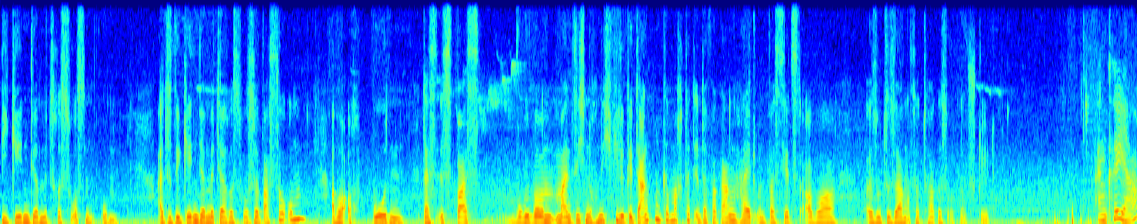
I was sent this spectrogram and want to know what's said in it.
wie gehen wir mit Ressourcen um? Also wie gehen wir mit der Ressource Wasser um, aber auch Boden. Das ist was, worüber man sich noch nicht viele Gedanken gemacht hat in der Vergangenheit und was jetzt aber äh, sozusagen auf der Tagesordnung steht. Danke, ja.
